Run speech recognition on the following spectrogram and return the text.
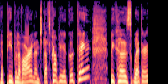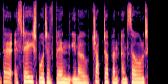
the people of Ireland, that's probably a good thing because whether the estate would have been, you know, chopped up and, and sold,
